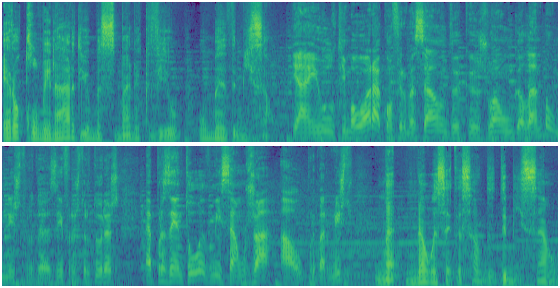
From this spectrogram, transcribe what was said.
Era o culminar de uma semana que viu uma demissão. E em última hora, a confirmação de que João Galamba, o Ministro das Infraestruturas, apresentou a demissão já ao Primeiro-Ministro. Uma não aceitação de demissão.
